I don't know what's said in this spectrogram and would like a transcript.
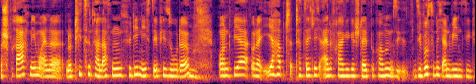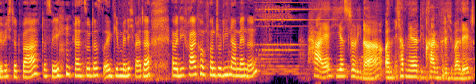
Sprachmemo, eine Notiz hinterlassen für die nächste Episode. Und wir oder ihr habt tatsächlich eine Frage gestellt bekommen. Sie, sie wusste nicht, an wen sie gerichtet war. Deswegen, also das äh, geben wir nicht weiter. Aber die Frage kommt von Julina Mennen. Hi, hier ist Jolina und ich habe mir die Frage für dich überlegt.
